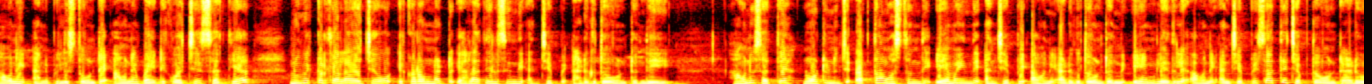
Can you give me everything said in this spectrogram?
అవని అని పిలుస్తూ ఉంటే అవని బయటకు వచ్చి సత్య నువ్వు ఇక్కడికి ఎలా వచ్చావు? ఇక్కడ ఉన్నట్టు ఎలా తెలిసింది? అని చెప్పి అడుగుతూ ఉంటుంది. అవును సత్య నోటి నుంచి రక్తం వస్తుంది ఏమైంది అని చెప్పి అవని అడుగుతూ ఉంటుంది. ఏం లేదులే అవని అని చెప్పి సత్య చెప్తూ ఉంటాడు.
